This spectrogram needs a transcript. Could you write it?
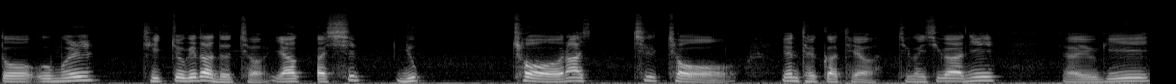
또 음을 뒤쪽에다 넣죠. 약 16초나 7초면 될 것 같아요. 지금 시간이 자 여기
